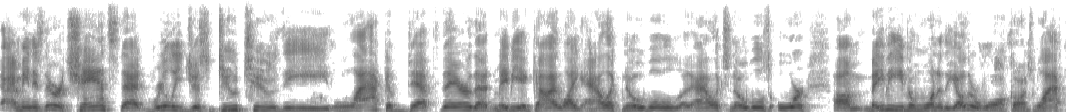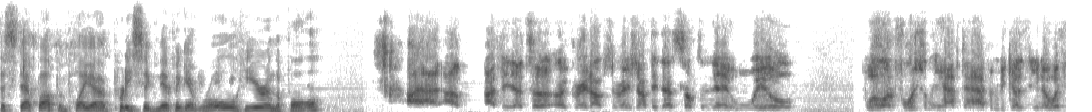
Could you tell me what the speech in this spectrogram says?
I mean, is there a chance that really just due to the lack of depth there, that maybe a guy like Alec Noble, Alex Nobles, or um, maybe even one of the other walk-ons will have to step up and play a pretty significant role here in the fall? I, I, I think that's a, a great observation. I think that's something that will will unfortunately have to happen because you know with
